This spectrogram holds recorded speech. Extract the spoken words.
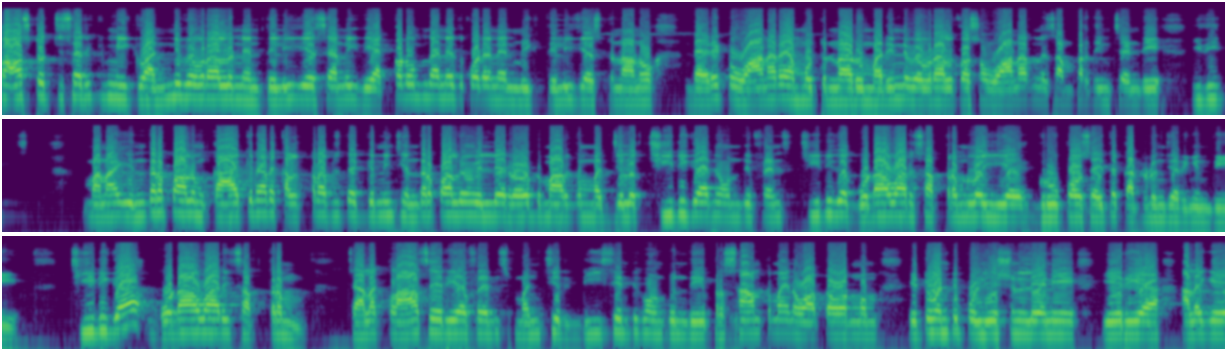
కాస్ట్ వచ్చేసరికి మీకు అన్ని వివరాలు నేను తెలియజేశాను. ఇది ఎక్కడ ఉందనేది కూడా నేను మీకు తెలియజేస్తున్నాను. డైరెక్ట్ ఓనరే అమ్ముతున్నారు. మరిన్ని వివరాల కోసం ఓనర్ని సంప్రదించండి. ఇది మన ఇంద్రపాలెం కాకినాడ కలెక్టర్ ఆఫీస్ దగ్గర నుంచి ఇంద్రపాలెం వెళ్ళే రోడ్డు మార్గం మధ్యలో చీడిగానే ఉంది ఫ్రెండ్స్. చీడిగా గుడావారి సత్రంలో ఈ గ్రూప్ హౌస్ అయితే కట్టడం జరిగింది. చీడిగా గుడావారి సత్రం చాలా క్లాస్ ఏరియా ఫ్రెండ్స్ మంచి డీసెంట్గా ఉంటుంది. ప్రశాంతమైన వాతావరణం ఎటువంటి పొల్యూషన్ లేని ఏరియా అలాగే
